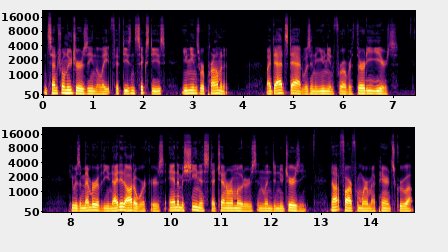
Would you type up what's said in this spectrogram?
In central New Jersey in the late 50s and 60s, unions were prominent. My dad's dad was in a union for over 30 years. He was a member of the United Auto Workers and a machinist at General Motors in Linden, New Jersey, not far from where my parents grew up.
